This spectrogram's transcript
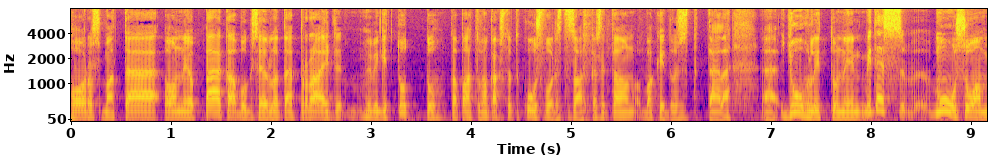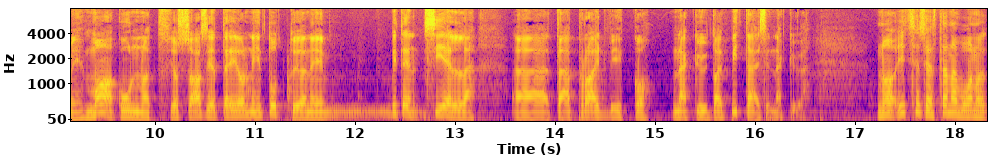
Horsma. Tämä on jo pääkaupunkiseudulla tämä Pride hyvinkin tuttu tapahtuma. 2006 vuodesta saakka sitä on vakituisesti täällä juhlittu. Niin miten muu Suomi, maakunnat, jossa asiat ei ole niin tuttuja, niin miten siellä tämä Pride-viikko näkyy tai pitäisi näkyä? No itse asiassa tänä vuonna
